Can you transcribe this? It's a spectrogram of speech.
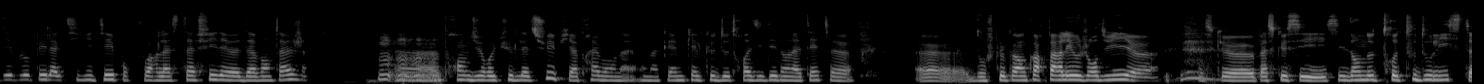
développer l'activité pour pouvoir la staffer davantage, prendre du recul là-dessus. Et puis après bon, on a on a quand même quelques deux trois idées dans la tête euh, dont je peux pas encore parler aujourd'hui euh, parce que parce que c'est dans notre to-do list.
